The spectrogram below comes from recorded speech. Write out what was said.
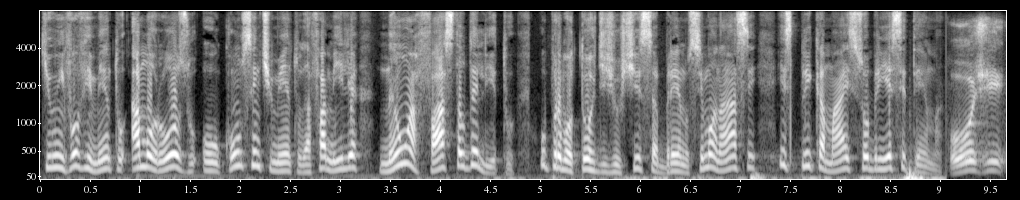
que o envolvimento amoroso ou consentimento da família não afasta o delito. O promotor de justiça Breno Simonassi explica mais sobre esse tema. Hoje,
